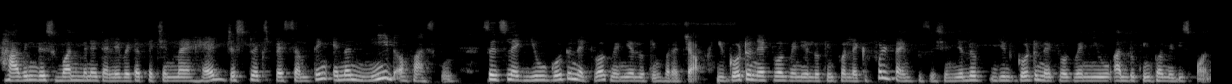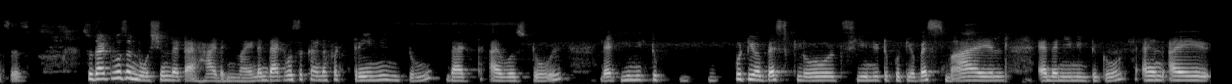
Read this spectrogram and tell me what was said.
having this one minute elevator pitch in my head just to express something in a need of asking. So it's like you go to network when you're looking for a job. You go to network when you're looking for like a full-time position. You look you go to network when you are looking for maybe sponsors so that was a notion that i had in mind and that was a kind of a training too that i was told that you need to put your best clothes you need to put your best smile and then you need to go and i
